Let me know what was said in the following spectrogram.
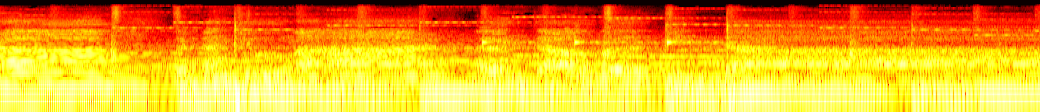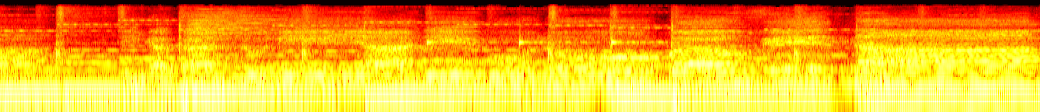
Hijrah Petang Jumaat engkau berpindah. Tinggalkan dunia dibunuh pemfitnah.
